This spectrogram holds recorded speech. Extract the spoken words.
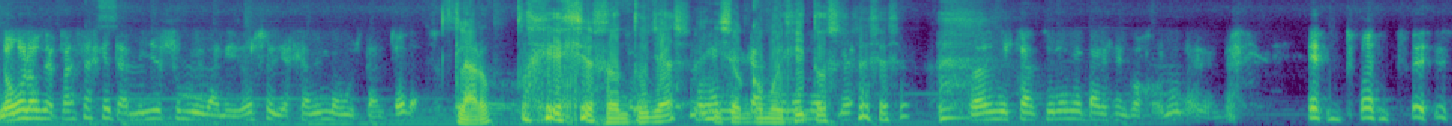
Luego lo que pasa es que también yo soy muy vanidoso y es que a mí me gustan todas. Claro, son tuyas y son como hijitos. todas mis canciones me parecen cojonudas. Entonces,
